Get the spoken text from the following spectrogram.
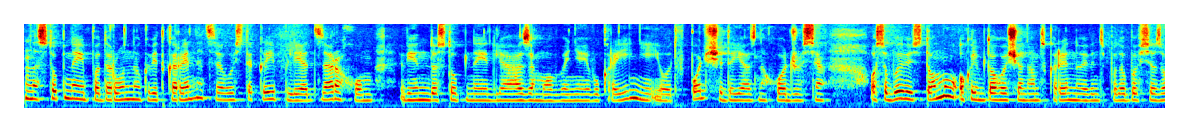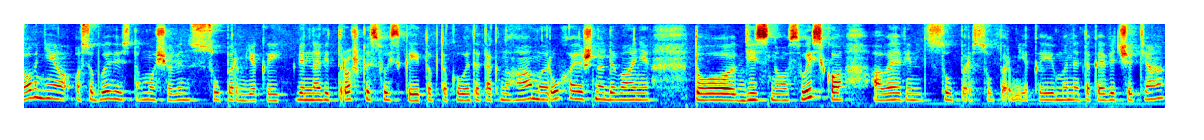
Наступний подарунок від Карини це ось такий плед за рахом. Він доступний для замовлення і в Україні, і от в Польщі, де я знаходжуся. Особливість тому, окрім того, що нам з Кариною він сподобався зовні, особливість тому, що він супер м'який. Він навіть трошки слизький. Тобто, коли ти так ногами рухаєш на дивані, то дійсно слизько, але він супер-супер м'який. У мене таке відчуття.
